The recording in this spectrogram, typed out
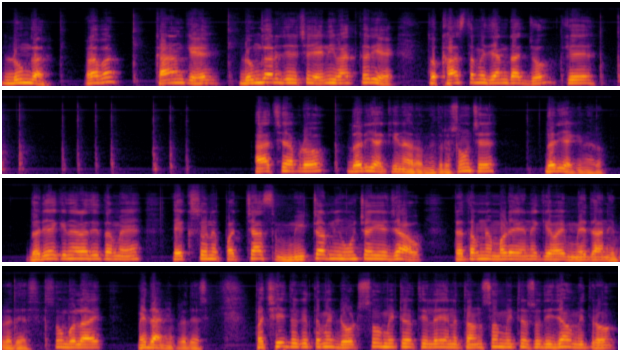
ડુંગર. બરાબર? કારણ કે ડુંગર જે છે એની વાત કરીએ, તો ખાસ તમે ધ્યાન રાખજો કે આ છે આપણો દરિયા કિનારો મિત્રો. શું છે? દરિયા કિનારો. દરિયા કિનારાથી તમે એકસો ને પચાસ મીટરની ઊંચાઈએ જાઓ, તો તમને મળે એને કહેવાય મેદાની પ્રદેશ. શું બોલાય? મેદાની પ્રદેશ. પછી તો કે તમે દોઢસો મીટરથી લઈ અને ત્રણસો મીટર સુધી જાઓ મિત્રો.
